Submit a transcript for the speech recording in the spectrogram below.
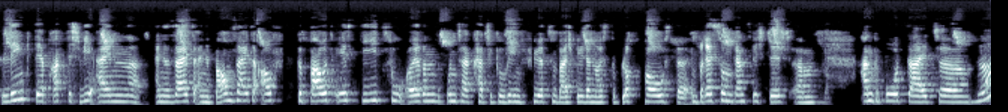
Link, der praktisch wie ein, eine Seite, eine Baumseite aufgebaut ist, die zu euren Unterkategorien führt, zum Beispiel der neueste Blogpost, äh, Impressum, ganz wichtig, ähm, Angebotsseite, ne?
